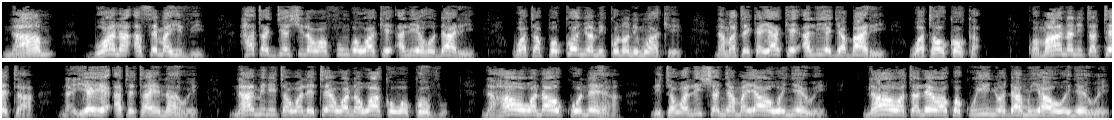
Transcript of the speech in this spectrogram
Naam bwana asema hivi hata jeshi la wafungwa wake aliye hodari watapokonywa mikononi mwake na mateka yake aliye jabari wataokoka. Kwa maana nitateta na yeye atetaye nawe nami nitawaletea wana wako uokovu na hawa wanaokuonea nitawalisha nyama yao wenyewe nao watalewa kwa kuinywa damu yao wenyewe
